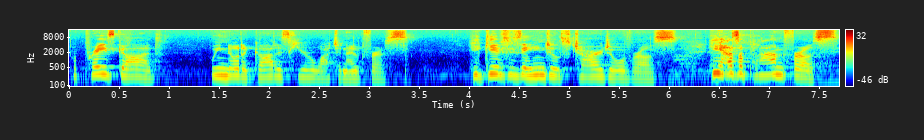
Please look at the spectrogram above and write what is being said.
But praise God, we know that God is here watching out for us. He gives his angels charge over us. He has a plan for us.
